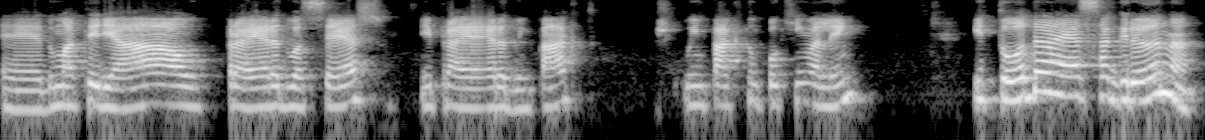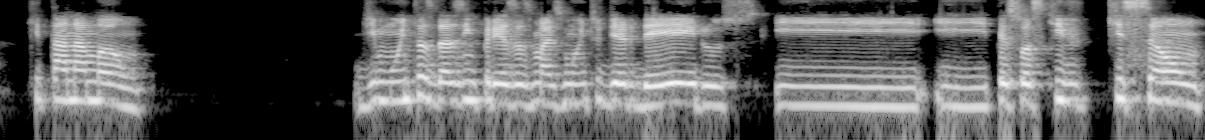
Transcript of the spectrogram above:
é, do material para a era do acesso e para a era do impacto? O impacto um pouquinho além e toda essa grana que está na mão de muitas das empresas, mas muito de herdeiros e, e pessoas que, que são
